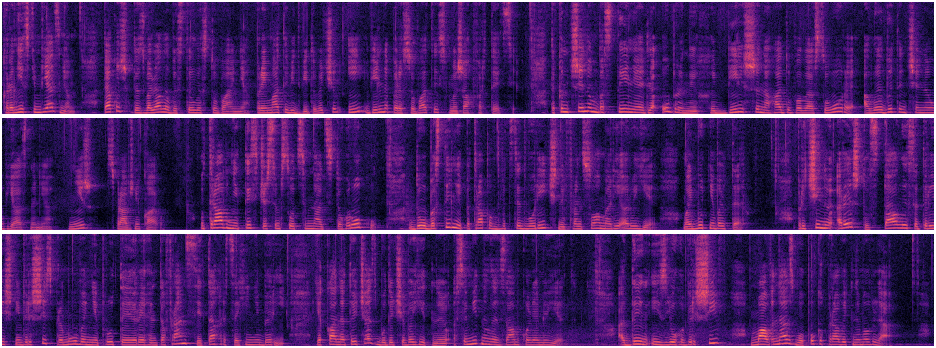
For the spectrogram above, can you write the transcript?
Королівським в'язням Також дозволяла вести листування, приймати відвідувачів і вільно пересуватись в межах фортеці. Таким чином, Бастилія для обраних більше нагадувала суворе, але витончене ув'язнення, ніж справжню кару. У травні 1717 року до Бастилії потрапив 22-річний Франсуа Марі Арує, майбутній Вольтер. Причиною арешту стали сатиричні вірші, спрямовані проти регента Франції та герцогині Бері, яка на той час, будучи вагітною, осамітнила замку Лямюєт. Один із його віршів мав назву Поки править немовля.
